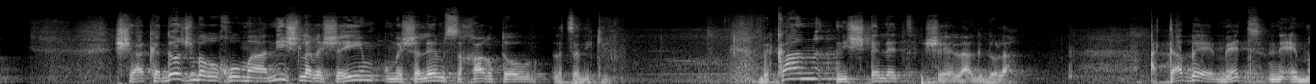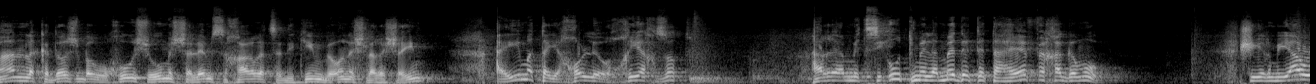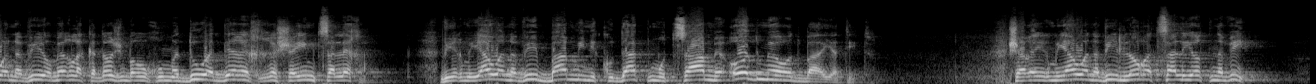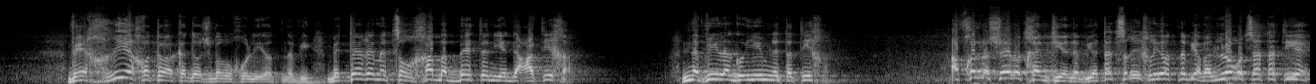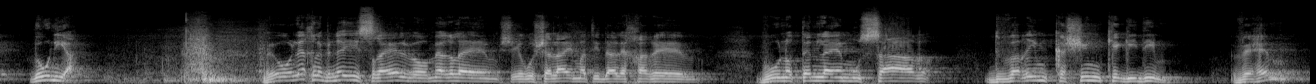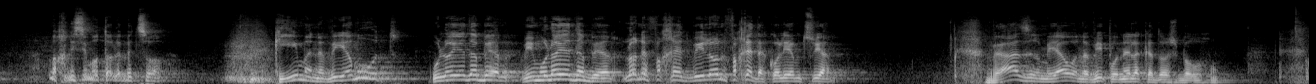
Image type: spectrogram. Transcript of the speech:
שהקדוש ברוך הוא מעניש לרשעים ומשלם שכר טוב לצדיקים. וכאן נשאלת שאלה גדולה. אתה באמת נאמן לקדוש ברוך הוא שהוא משלם שכר לצדיקים ועונש לרשעים? האם אתה יכול להוכיח זאת? הרי המציאות מלמדת את ההפך הגמור. שירמיהו הנביא אומר לקדוש ברוך הוא, מדוע דרך רשעים צלחה? וירמיהו הנביא בא מנקודת מוצא מאוד מאוד בעייתית. שהרי ירמיהו הנביא לא רצה להיות נביא. והכריח אותו הקדוש ברוך הוא להיות נביא. בטרם אצורך בבטן ידעתיך. נביא לגויים נתתיך. אף אחד לא שואל אותך אם תהיה נביא, אתה צריך להיות נביא, אבל לא רוצה אתה תהיה. והוא נהיה. והוא הולך לבני ישראל ואומר להם שירושלים עתידה לחרב, והוא נותן להם מוסר, דברים קשים כגידים, והם מכניסים אותו לבית סוהר. כי אם הנביא ימות, הוא לא ידבר, ואם הוא לא ידבר, לא נפחד, ואם לא נפחד, הכל יהיה מצוין. ואז ירמיהו הנביא פונה לקדוש ברוך הוא.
